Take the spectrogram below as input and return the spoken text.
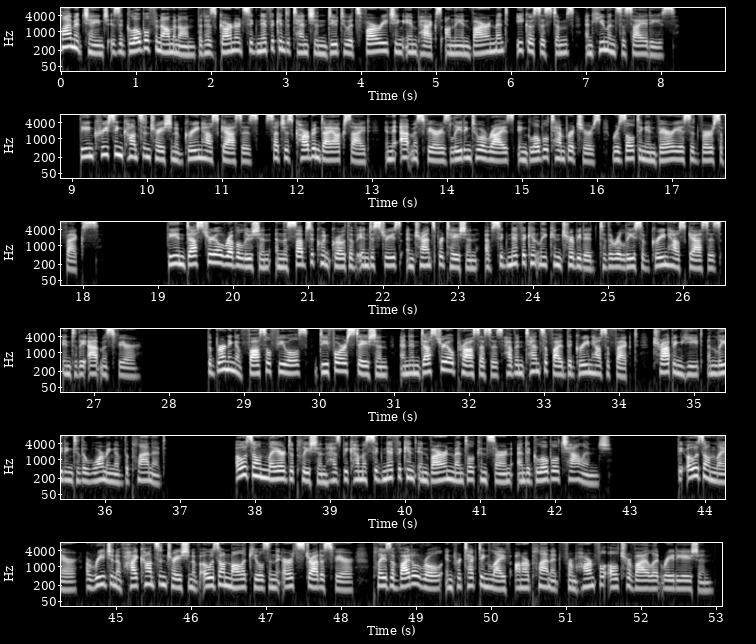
Climate change is a global phenomenon that has garnered significant attention due to its far reaching impacts on the environment, ecosystems, and human societies. The increasing concentration of greenhouse gases, such as carbon dioxide, in the atmosphere is leading to a rise in global temperatures, resulting in various adverse effects. The Industrial Revolution and the subsequent growth of industries and transportation have significantly contributed to the release of greenhouse gases into the atmosphere. The burning of fossil fuels, deforestation, and industrial processes have intensified the greenhouse effect, trapping heat and leading to the warming of the planet. Ozone layer depletion has become a significant environmental concern and a global challenge. The ozone layer, a region of high concentration of ozone molecules in the Earth's stratosphere, plays a vital role in protecting life on our planet from harmful ultraviolet radiation.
